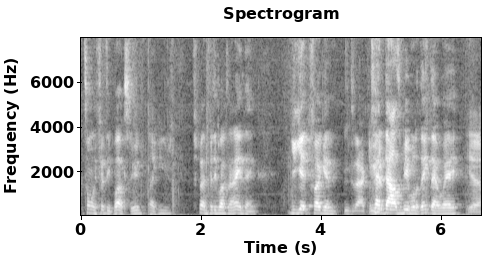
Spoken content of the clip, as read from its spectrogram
it's only fifty bucks, dude. Like, you spend fifty bucks on anything, you get fucking Exactly. ten thousand people to think that way. Yeah.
